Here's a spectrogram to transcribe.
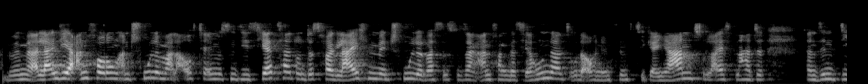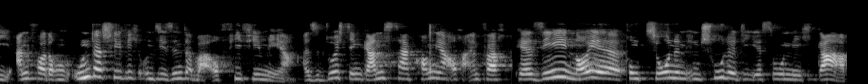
Wenn wir allein die Anforderungen an Schule mal aufzählen müssen, die es jetzt hat und das vergleichen mit Schule, was es sozusagen Anfang des Jahrhunderts oder auch in den 50er Jahren zu leisten hatte, dann sind die Anforderungen unterschiedlich und sie sind aber auch viel, viel mehr. Also durch den Ganztag kommen auch einfach per se neue Funktionen in Schule, die es so nicht gab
